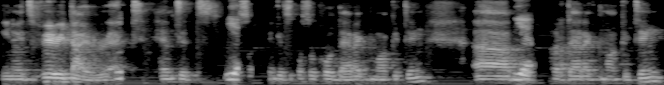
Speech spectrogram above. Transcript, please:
You know, it's very direct. Hence, it's, yeah. I think it's also called direct marketing. Uh, yeah. Direct marketing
